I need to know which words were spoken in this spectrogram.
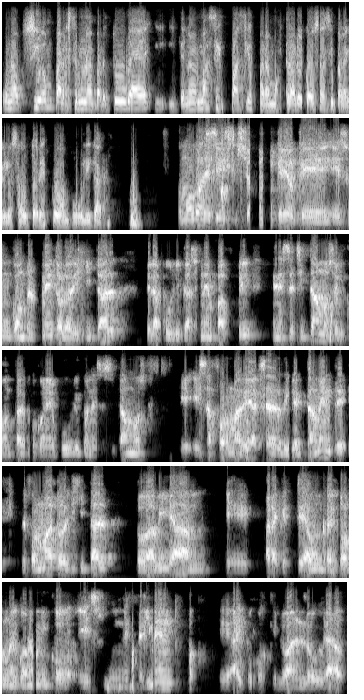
una opción para hacer una apertura y, tener más espacios para mostrar cosas y para que los autores puedan publicar. Como vos decís, yo creo que es un complemento a lo digital de la publicación en papel. Necesitamos el contacto con el público, necesitamos eh, esa forma de acceder directamente. El formato digital todavía, eh, para que sea un retorno económico, es un experimento. Eh, hay pocos que lo han logrado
